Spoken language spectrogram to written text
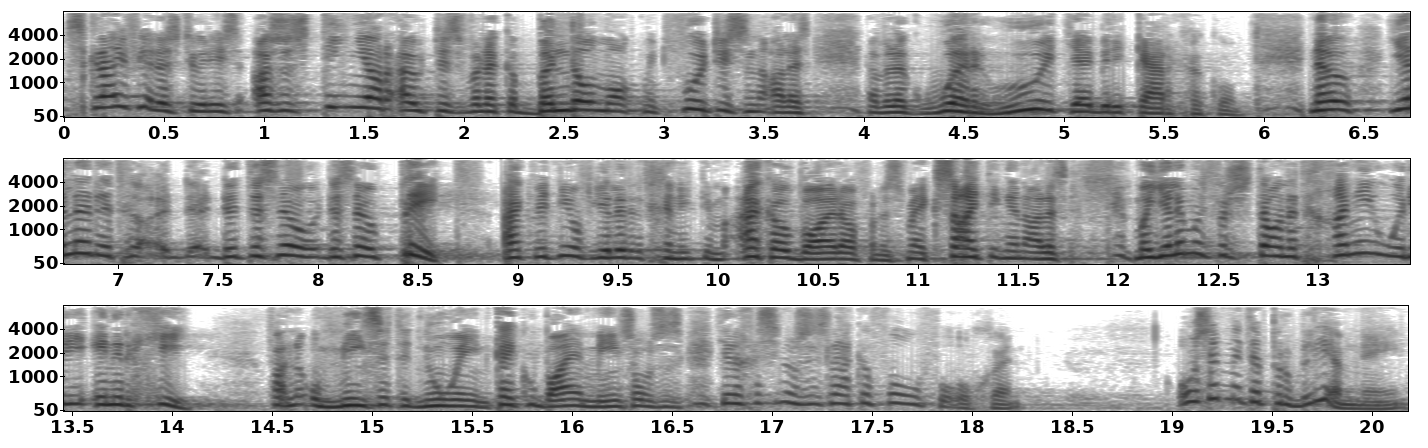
skryf julle stories. As ons 10 jaar oud is, wil ek 'n bundel maak met foto's en alles. Dan wil ek hoor, hoe het jy by die kerk gekom? Nou, julle dit dit is nou dis nou pret. Ek weet nie of julle dit geniet nie, maar ek hou baie daarvan. Dit is my exciting en alles. Maar julle moet verstaan, dit gaan nie oor die energie van om mense te nooi en kyk hoe baie mense ons is. Julle gesien ons is lekker vol vanoggend. Ons het met 'n probleem, nê? Nee?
